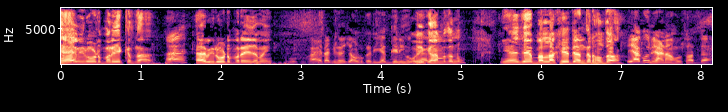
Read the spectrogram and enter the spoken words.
ਹੈ ਵੀ ਰੋਡ ਪਰ ਇੱਕ ਤਾਂ ਹੈ? ਹੈ ਵੀ ਰੋਡ ਪਰ ਜਮਾਈ ਉਹ ਖਾਇਆ ਤਾਂ ਕਿਸੇ ਨੇ ਚੌੜ ਕਰੀ ਅੱਗੇ ਨਹੀਂ ਹੋ ਉਹੀ ਗਿਆ। ਕਹਿੰਦਾ ਮੈਂ ਤੈਨੂੰ। ਇਹ ਜੇ ਬੱਲਾ ਖੇਤ ਦੇ ਅੰਦਰ ਹੁੰਦਾ। ਇਹ ਆ ਕੋਈ ਨਿਆਣਾ ਹੋ ਸਕਦਾ।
